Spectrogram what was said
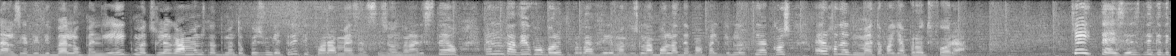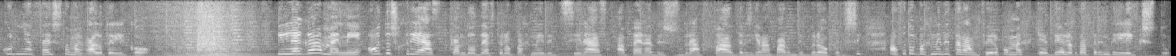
finals για την Development League με τους λεγάμενου να αντιμετωπίζουν για τρίτη φορά μέσα στη σεζόν τον Αριστείο, ενώ τα δύο φαβορή του πρωταθλήματος Λαμπόλα Ντεπαπέλ και Πλαστιακό έρχονται αντιμέτωπα για πρώτη φορά. Και οι τέσσερις διεκδικούν μια θέση στο μεγάλο τελικό. Οι λεγάμενοι όντως χρειάστηκαν το δεύτερο παιχνίδι της σειράς απέναντι στους Draft Fathers για να πάρουν την πρόκριση, αφού το παιχνίδι ήταν αμφίροπο μέχρι και δύο λεπτά πριν τη λήξη του.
